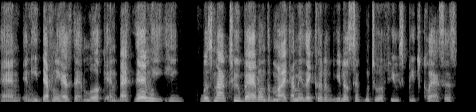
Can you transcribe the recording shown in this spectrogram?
and and he definitely has that look. And back then, he he was not too bad on the mic. I mean, they could have, you know, sent him to a few speech classes.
